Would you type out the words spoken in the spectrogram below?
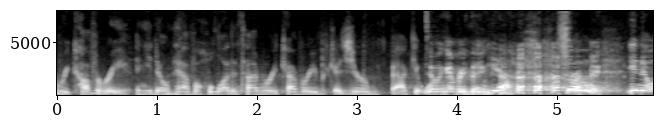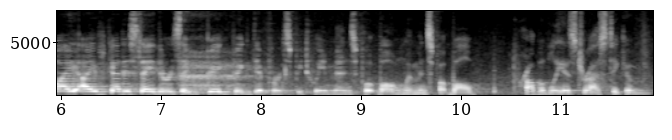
recovery. And you don't have a whole lot of time recovery because you're back at work. Doing everything. Yeah. So right. you know I, i've got to say there's a big big difference between men's football and women's football probably as drastic of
